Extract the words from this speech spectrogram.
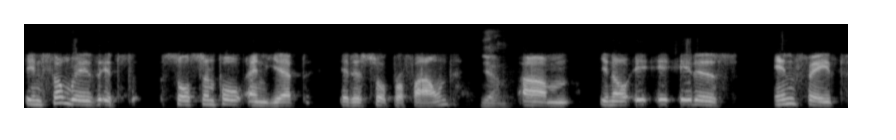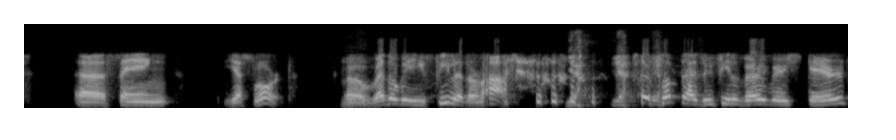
in some ways it's so simple and yet it is so profound. Yeah. Um, you know, it, it, it is in faith uh, saying, "Yes, Lord." Uh, mm. whether we feel it or not. yeah, yeah, yeah. Sometimes we feel very, very scared,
